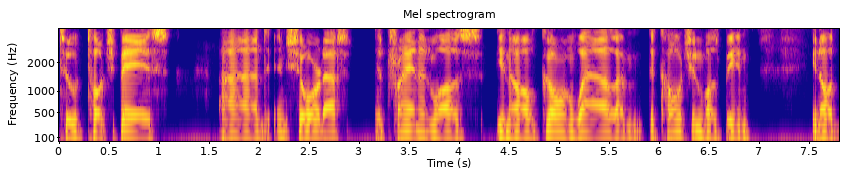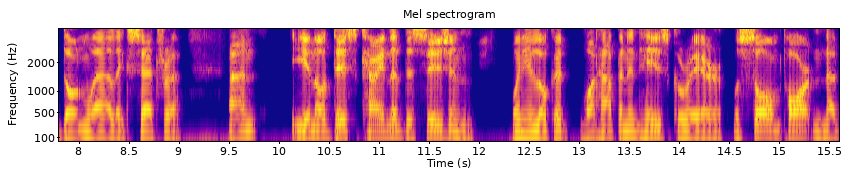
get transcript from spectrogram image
to touch base and ensure that the training was, you know, going well and the coaching was being, you know, done well, etc. And you know, this kind of decision, when you look at what happened in his career, was so important that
